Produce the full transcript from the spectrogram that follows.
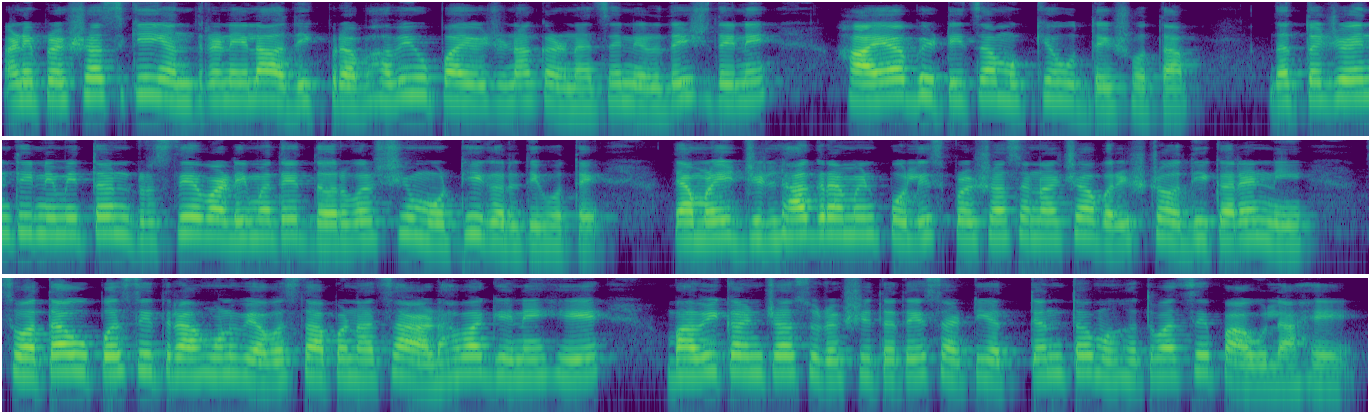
आणि प्रशासकीय यंत्रणेला अधिक प्रभावी उपाययोजना करण्याचे निर्देश देणे हा या भेटीचा मुख्य उद्देश होता. दत्त जयंतीनिमित्त नृसिंहवाडीमध्ये दरवर्षी मोठी गर्दी होते. त्यामुळे जिल्हा ग्रामीण पोलीस प्रशासनाच्या वरिष्ठ अधिकाऱ्यांनी स्वतः उपस्थित राहून व्यवस्थापनाचा आढावा घेणे हे भाविकांच्या सुरक्षिततेसाठी अत्यंत महत्त्वाचे पाऊल आहे.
